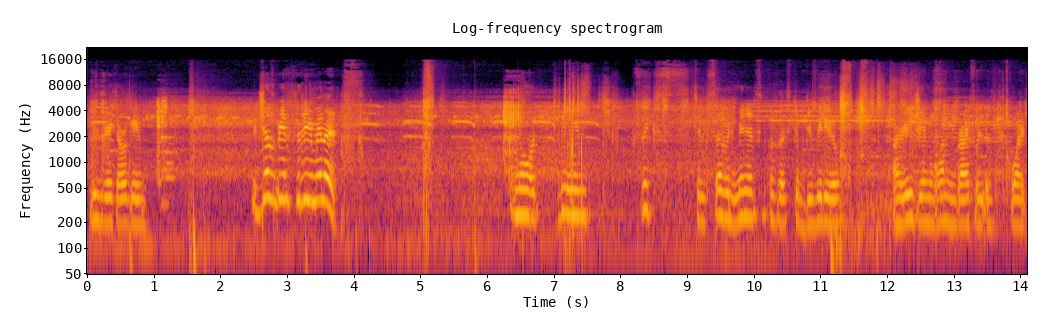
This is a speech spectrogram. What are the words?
Please rate our game. It's just been three minutes. No, it's been six till seven minutes because I skipped the video. A region one rifle is required.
